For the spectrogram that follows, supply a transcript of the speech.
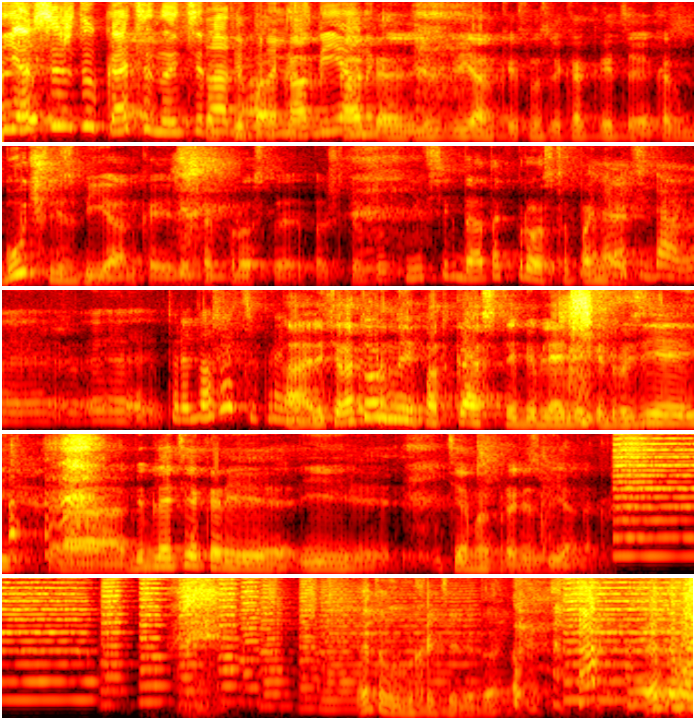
Я все жду Катину тираду Типа, про как, как лесбиянок. э, лесбиянка, в смысле, как, эти, как буч лесбиянка, или как просто, потому что тут не всегда так просто понять. Давайте, да, вы э, продолжайте про А, литературные подкасты библиотеки друзей, а, библиотекари и темы про лесбиянок. Этого вы хотели, да? Это вам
